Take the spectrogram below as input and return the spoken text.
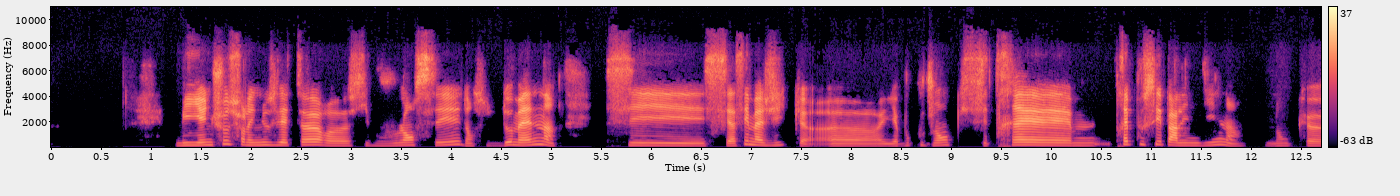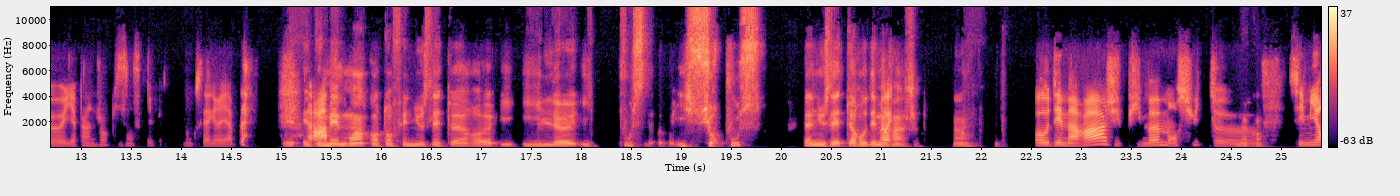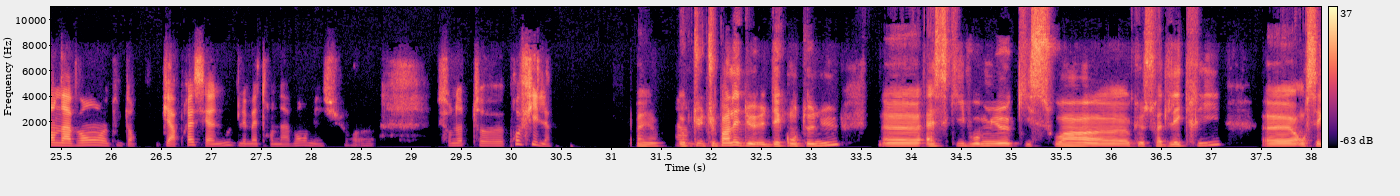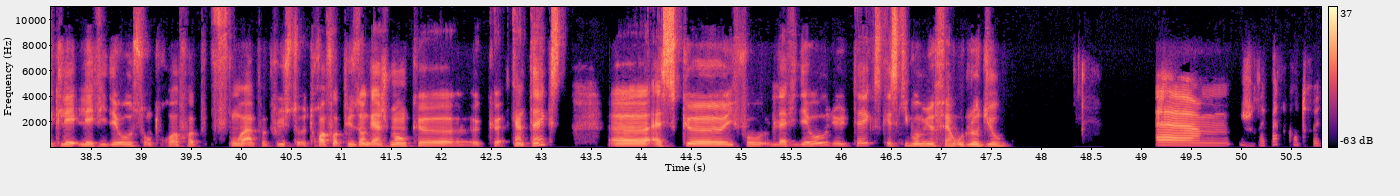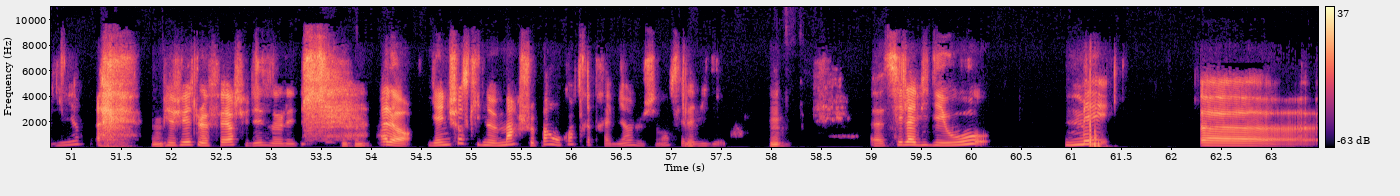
Mais il y a une chose sur les newsletters, si vous vous lancez dans ce domaine, c'est assez magique. il y a beaucoup de gens qui c'est très, très poussé par LinkedIn. Donc, il y a plein de gens qui s'inscrivent. Donc, c'est agréable. Et, de mémoire, quand on fait une newsletter, il, il, pousse, il surpousse la newsletter au démarrage. Hein au démarrage, et puis même ensuite, c'est mis en avant tout le temps. Et puis après, c'est à nous de les mettre en avant, bien sûr, sur notre profil. Donc, ah. tu, parlais des contenus. Euh, est-ce qu'il vaut mieux qu'il soit, euh, que ce soit de l'écrit? Euh, On sait que les, vidéos sont trois fois, font un peu plus, trois fois plus d'engagement qu'un que, qu'un texte. Est-ce qu'il faut de la vidéo, du texte? Qu'est-ce qu'il vaut mieux faire? Ou de l'audio? Je ne voudrais pas te contredire, mmh. mais je vais te le faire, je suis désolée. Alors, il y a une chose qui ne marche pas encore très très bien, justement, c'est la mmh. vidéo. Mmh. c'est la vidéo mais euh,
